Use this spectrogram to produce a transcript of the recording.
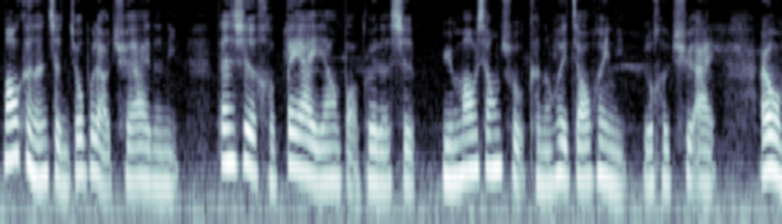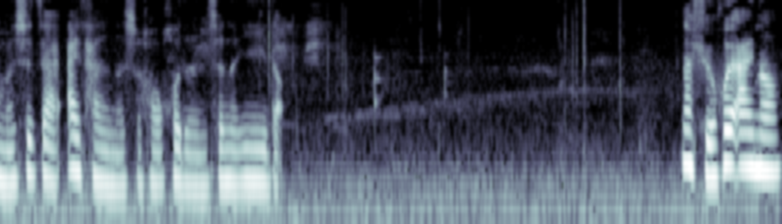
猫可能拯救不了缺爱的你，但是和被爱一样宝贵的是，与猫相处可能会教会你如何去爱，而我们是在爱他人的时候获得人生的意义的。那学会爱呢？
